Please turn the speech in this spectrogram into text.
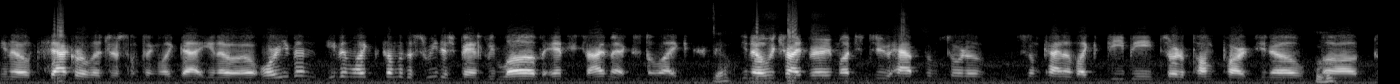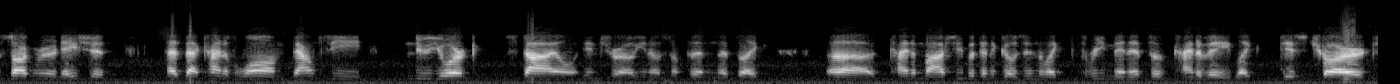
you know sacrilege or something like that. You know, or even even like some of the Swedish bands. We love Anti-Cimex, so like Yeah. you know, we tried very much to have some sort of some kind of like D-beat sort of punk parts. You know, Mhm. uh, the song Ruination has that kind of long, bouncy New York style intro. You know, something that's like uh, kind of moshy, but then it goes into like three minutes of kind of a like discharge,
